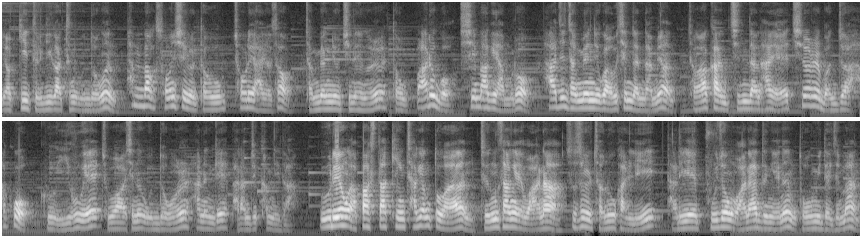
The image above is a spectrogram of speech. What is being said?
엮기 들기 같은 운동은 판막 손실을 더욱 초래하여서 정맥류 진행을 더욱 빠르고 심하게 하므로 하지 정맥류가 의심된다면 정확한 진단 하에 치료를 먼저 하고 그 이후에 좋아하시는 운동을 하는 게 바람직합니다. 의료용 압박 스타킹 착용 또한 증상의 완화, 수술 전후 관리, 다리의 부종 완화 등에는 도움이 되지만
